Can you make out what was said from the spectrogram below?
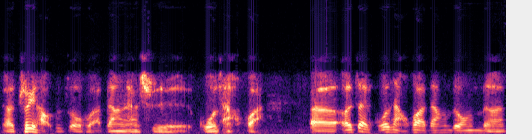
呃，最好的做法当然是国产化。呃，而在国产化当中呢，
